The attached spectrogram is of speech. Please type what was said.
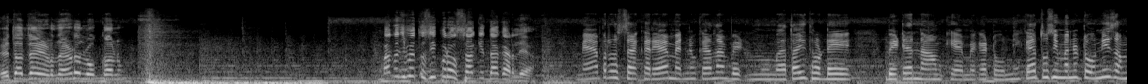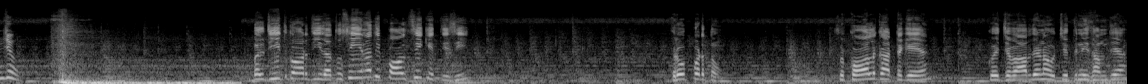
ਇਹ ਤਾਂ ਢੇੜ ਦੇਣ ਲੋਕਾਂ ਨੂੰ। ਮਾਤਾ ਜੀ ਫਿਰ ਤੁਸੀਂ ਭਰੋਸਾ ਕਿੱਦਾਂ ਕਰ ਲਿਆ? ਮੈਂ ਭਰੋਸਾ ਕਰਿਆ ਮੈਨੂੰ ਕਹਿੰਦਾ ਬੇ- ਮਾਤਾ ਜੀ ਤੁਹਾਡੇ ਬੇਟੇ ਦਾ ਨਾਮ ਕੀ ਹੈ? ਮੈਂ ਕਿਹਾ ਟੋਨੀ। ਕਹੇ ਤੁਸੀਂ ਮੈਨੂੰ ਟੋਨੀ ਸਮਝੋ। ਬਲਜੀਤ ਕੌਰ ਜੀ ਦਾ ਤੁਸੀਂ ਇਹਨਾਂ ਦੀ ਪਾਲਿਸੀ ਕੀਤੀ ਸੀ ਰੋਪੜ ਤੋਂ। ਸੋ ਕਾਲ ਕੱਟ ਗਏ ਆ। ਕੋਈ ਜਵਾਬ ਦੇਣਾ ਉਚਿਤ ਨਹੀਂ ਸਮਝਿਆ।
